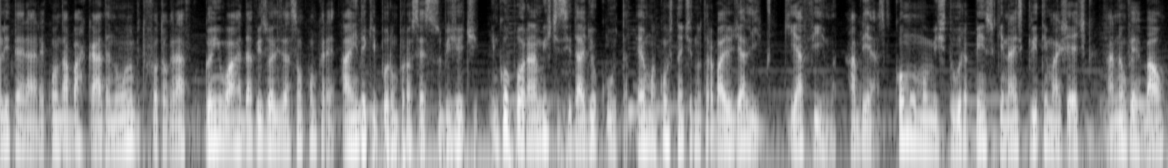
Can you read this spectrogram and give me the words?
literária, quando abarcada no âmbito fotográfico, ganha o ar da visualização concreta, ainda que por um processo subjetivo. Incorporar a misticidade oculta é uma constante no trabalho de Alix, que afirma, aspas, como uma mistura, penso que na escrita imagética, a não verbal,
